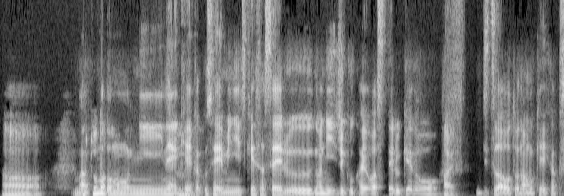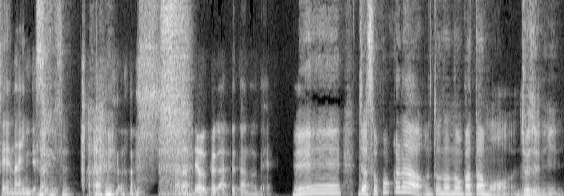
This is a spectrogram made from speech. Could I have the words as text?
あまあ子供にねうん、計画性身につけさせるのに塾通わせてるけど、あ。はい。実は大人も計画性ないんですみたいはい。な 話を伺ってたので。ええじゃあそこから大人の方も徐々に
